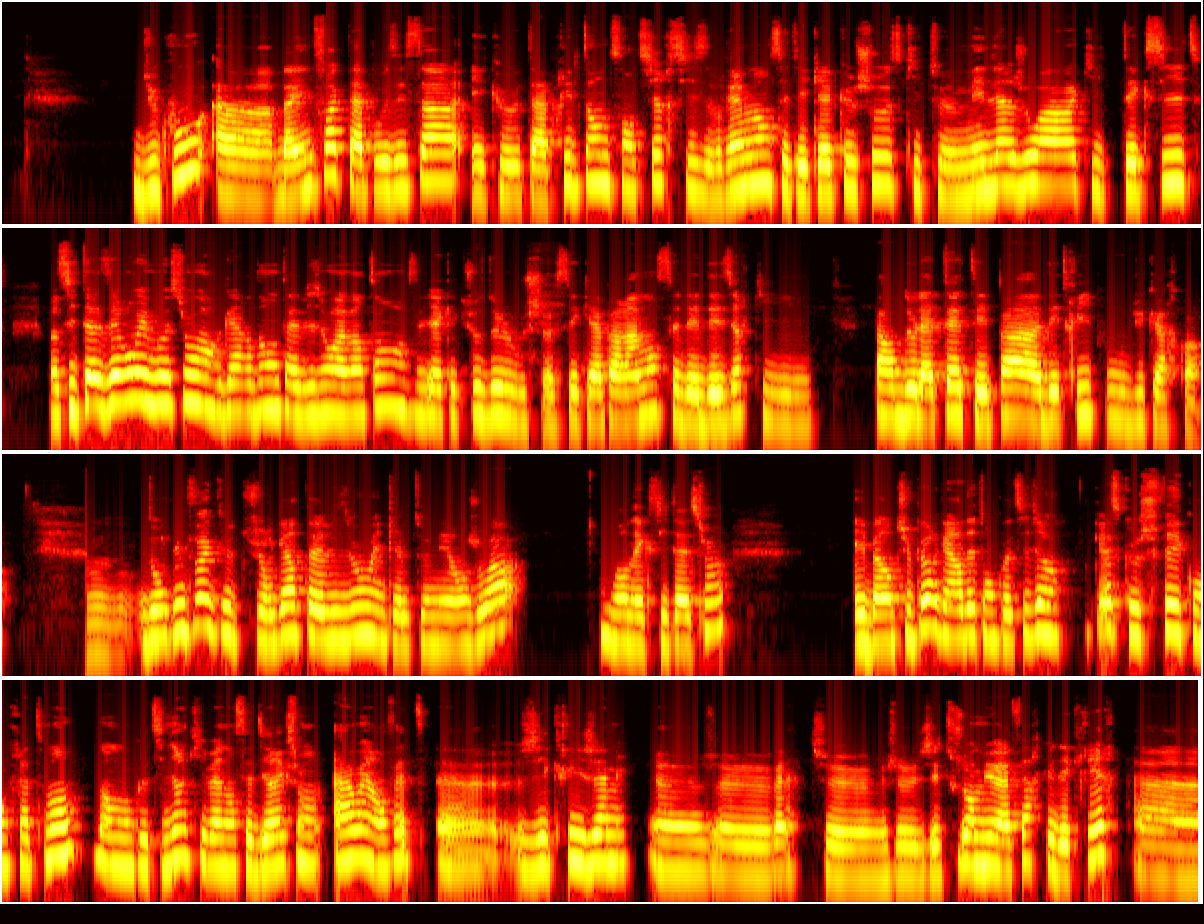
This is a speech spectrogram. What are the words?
Du coup, bah une fois que tu as posé ça et que tu as pris le temps de sentir si vraiment c'était quelque chose qui te met de la joie, qui t'excite, enfin, si tu as zéro émotion en regardant ta vision à 20 ans, il y a quelque chose de louche. C'est qu'apparemment, c'est des désirs qui partent de la tête et pas des tripes ou du cœur, quoi. Donc une fois que tu regardes ta vision et qu'elle te met en joie ou en excitation, eh ben tu peux regarder ton quotidien. Qu'est-ce que je fais concrètement dans mon quotidien qui va dans cette direction? Ah ouais, en fait, euh, j'écris jamais. Euh, je voilà, j'ai toujours mieux à faire que d'écrire. Euh,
